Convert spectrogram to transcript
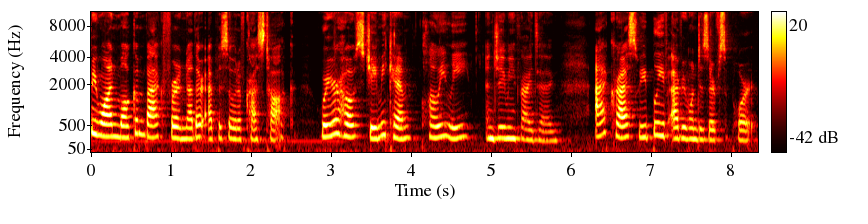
everyone, welcome back for another episode of Crest Talk. We're your hosts, Jamie Kim, Chloe Lee, and Jamie Freitag. At Crest, we believe everyone deserves support.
